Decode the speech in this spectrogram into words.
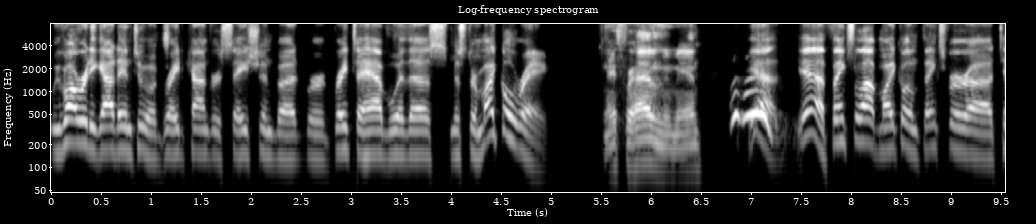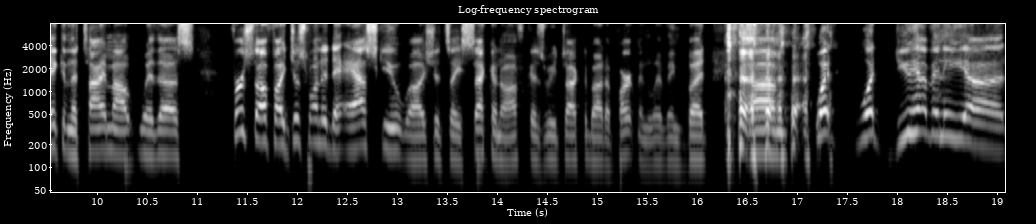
We've already got into a great conversation, but we're great to have with us Mr. Michael Ray. Thanks for having me, man. Woohoo! Yeah, yeah. Thanks a lot, Michael, and thanks for uh, taking the time out with us. First off, I just wanted to ask you. Well, I should say second off because we talked about apartment living. But um, what what do you have any uh,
